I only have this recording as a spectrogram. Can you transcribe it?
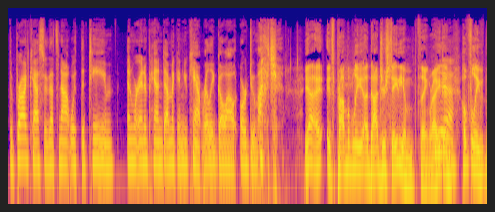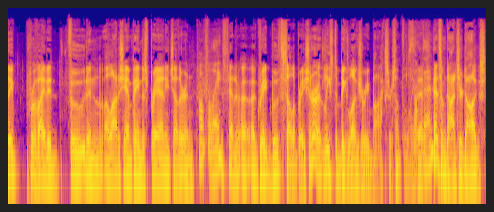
the broadcaster that's not with the team and we're in a pandemic and you can't really go out or do much? Yeah, it's probably a Dodger Stadium thing, right? Yeah. And hopefully they provided food and a lot of champagne to spray on each other and hopefully just had a, a great booth celebration or at least a big luxury box or something like something. that. Had some Dodger dogs.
